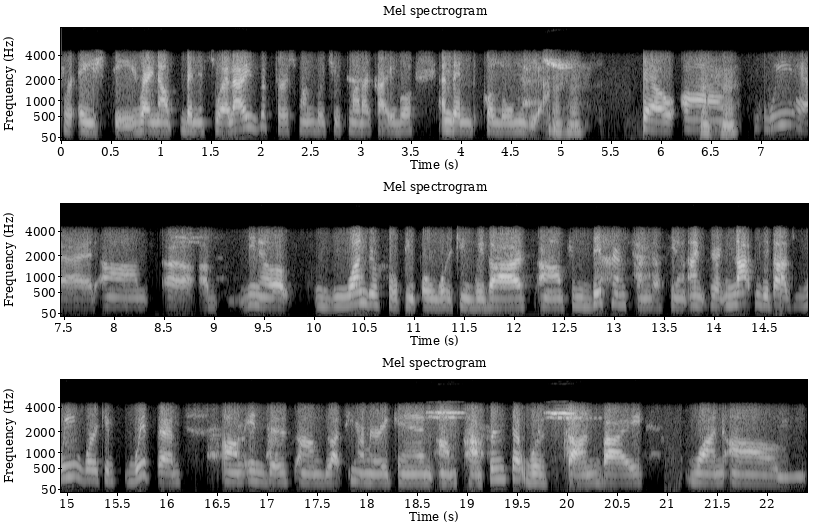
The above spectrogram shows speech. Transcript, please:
for HD. Right now, Venezuela is the first one, which is Maracaibo, and then Colombia. Mm-hmm. So um, mm-hmm. we had, um, uh, uh, you know, wonderful people working with us um, from different fundations. I'm not with us. We working with them um, in this um, Latin American um, conference that was done by one, um,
